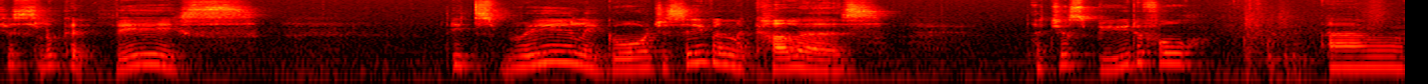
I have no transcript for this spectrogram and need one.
Just look at this. It's really gorgeous, even the colours are just beautiful. Um,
